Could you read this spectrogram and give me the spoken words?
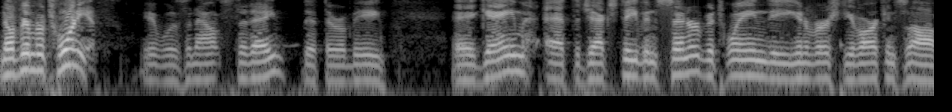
November 20th, it was announced today that there will be a game at the Jack Stephens Center between the University of Arkansas.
